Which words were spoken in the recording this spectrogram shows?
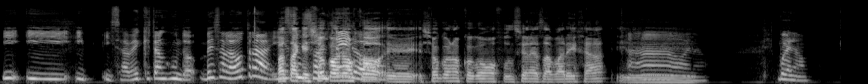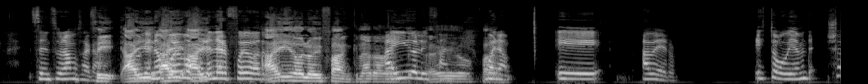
y, y, y, y sabés que están juntos. Ves a la otra y Pasa es un que yo conozco, eh, yo conozco cómo funciona esa pareja y... Ah, bueno. Bueno, censuramos acá. Sí, porque hay, no hay, podemos hay- prender fuego a hay ídolo y fan, claro. A ídolo y fan. Bueno, eh, a ver, esto obviamente, yo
